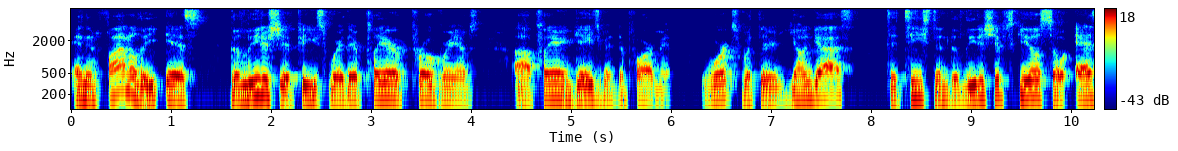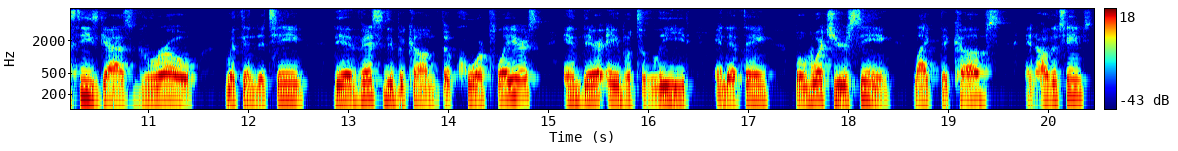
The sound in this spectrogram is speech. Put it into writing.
And then finally it's the leadership piece where their player programs, uh, player engagement department works with their young guys to teach them the leadership skills. So as these guys grow within the team, they eventually become the core players and they're able to lead in that thing. But what you're seeing, like the Cubs and other teams,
